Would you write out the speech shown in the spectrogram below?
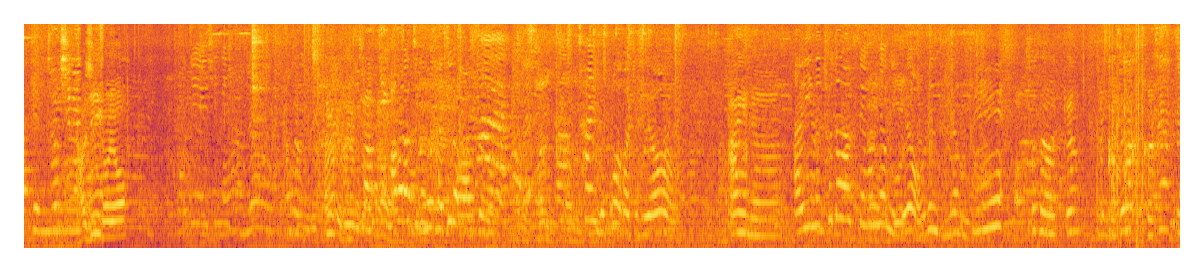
가장 22만 다시 줘요. 아까 지금 가지러 왔어요. 차에 놓고 와가지고요. 아이는 아이는 초등학생 한 명이고요. 어른 두 명이요. 초등학교? 거자, 거자학교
